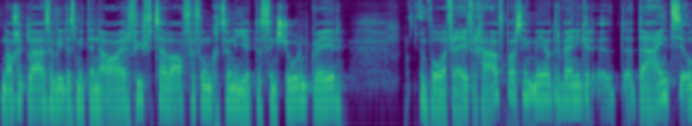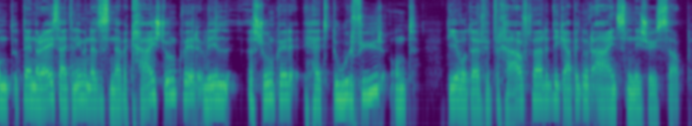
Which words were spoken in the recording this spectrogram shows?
nachgelesen, wie das mit den AR-15-Waffen funktioniert. Das sind Sturmgewehre, die frei verkaufbar sind, mehr oder weniger. Der Heinz und der NRA sagt dann immer, das sind eben kein Sturmgewehr, weil ein Sturmgewehr hat Dauerfeuer und Die, die dürfen verkauft werden, die geben nur einzelne Schüsse ab.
